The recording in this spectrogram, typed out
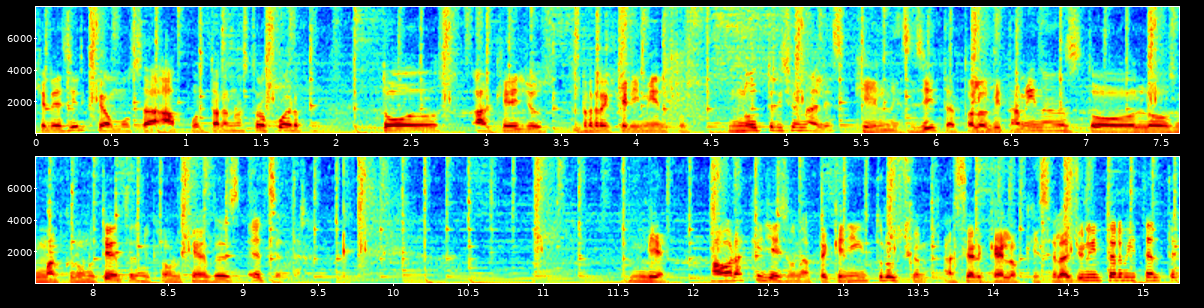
quiere decir que vamos a aportar a nuestro cuerpo todos aquellos requerimientos nutricionales que él necesita, todas las vitaminas, todos los macronutrientes, micronutrientes, etc. Bien, ahora que ya hice una pequeña introducción acerca de lo que es el ayuno intermitente,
